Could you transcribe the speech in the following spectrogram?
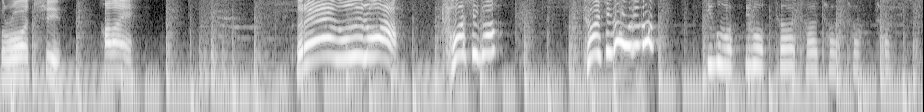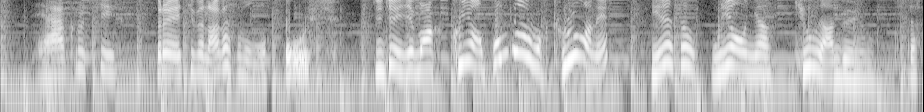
그렇지. 하나에. 그래, 너도 일로 와. 좌식아? 좌식아, 어디가? 이거 봐, 이거. 자, 자, 자, 자, 자. 야, 그렇지. 그래, 집에 나가서 먹어. 오씨. 진짜 이제 막 그냥 뻔뻔하게 막 들어가네? 이래서 운영 키우면 안 돼요, 진짜.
